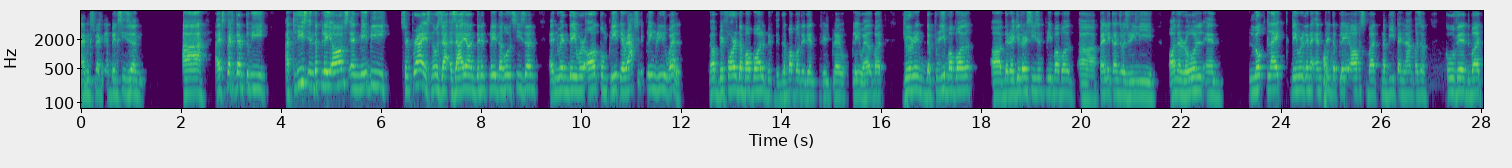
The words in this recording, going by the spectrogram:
I'm expecting a big season. Uh, I expect them to be at least in the playoffs and maybe surprise. No, Zion didn't play the whole season, and when they were all complete, they were actually playing really well. No, before the bubble, the bubble they didn't really play play well, but during the pre-bubble, uh, the regular season pre-bubble, uh, Pelicans was really on a roll and looked like they were gonna enter the playoffs, but nabitan lang because of COVID. But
